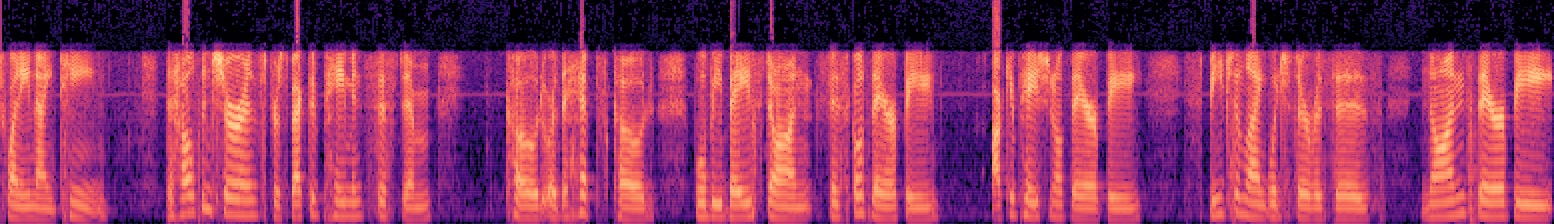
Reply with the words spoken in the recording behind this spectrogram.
2019. The Health Insurance Prospective Payment System code, or the HIPPS code, will be based on physical therapy, occupational therapy, speech and language services, non therapy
